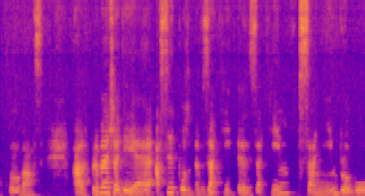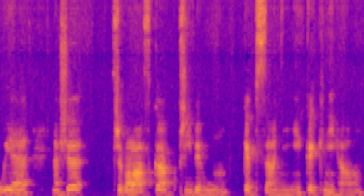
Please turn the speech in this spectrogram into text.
okolo vás. Ale v prvé řadě je, asi po, zatím, zatím psaním blogu je naše třeba láska k příběhům, ke psaní, ke knihám,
